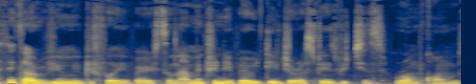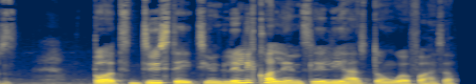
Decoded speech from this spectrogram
I think I'll review Me Before You very soon. I'm entering a very dangerous phase, which is rom coms. But do stay tuned. Lily Collins, Lily has done well for herself.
